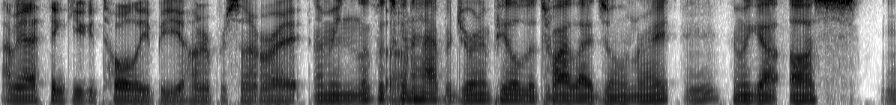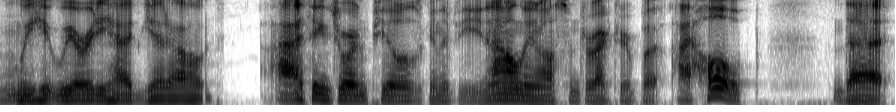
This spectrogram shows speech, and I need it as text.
I mean, I think you could totally be 100% right. I mean, look what's gonna happen. Jordan Peele, The Twilight Zone, right? Mm-hmm. And we got Us. Mhm. We we already had Get Out. I think Jordan Peele is going to be not only an awesome director, but I hope that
